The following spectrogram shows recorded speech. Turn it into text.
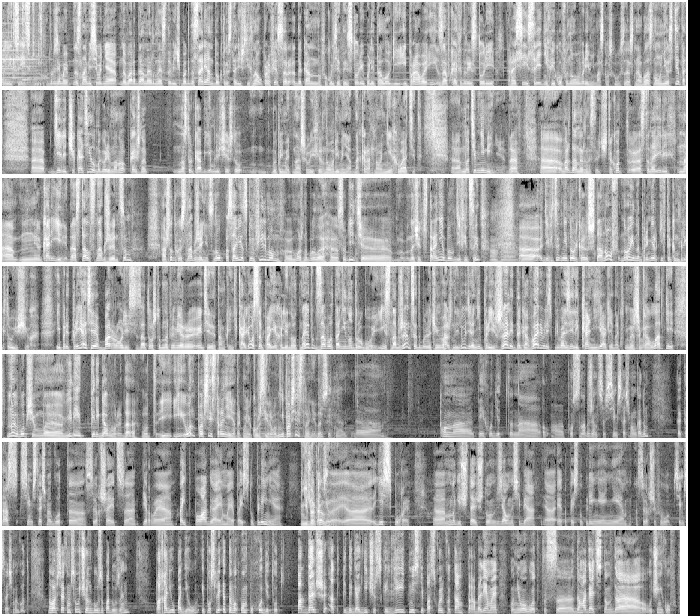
полицейский. Друзья мои, с нами сегодня Вардан Эрнестович Багдасарян, доктор исторических наук, профессор, декан факультета истории, политологии и права и завкафедры истории России средних веков и нового времени Московского государственного областного университета. Э, деле Чикатило мы говорим, но оно, конечно, настолько объемлющее, что, вы понимаете, нашего эфирного времени однократного не хватит. Э, Но тем не менее, да. Э, Вардан Эрнестович, так вот, э, остановились на карьере, да, стал снабженцем. А что такое снабженец? Ну, по советским фильмам э, можно было э, судить. э, Значит, в стране был дефицит. А, Дефицит не только штанов, но и, например, каких-то комплектующих. И предприятия боролись за то, чтобы, например, эти там какие-нибудь колеса поехали на, вот на этот завод, а не на другой. И снабженцы, это были очень важные люди, они приезжали, договаривались, привозили коньяк, я так понимаю, шоколадки. Ну и, в общем, вели переговоры, да. Вот. И, и он по всей стране, я так понимаю, курсировал. Не по всей стране, да? Действительно. э, Он э, переходит на э, пост снабженца в 1978 году. Как раз 1978 год совершается первое предполагаемое преступление. Не доказано. Есть споры. Многие считают, что он взял на себя это преступление, не совершив его. 1978 год. Но, во всяком случае, он был заподозрен, проходил по делу, и после этого он уходит вот подальше от педагогической деятельности, поскольку там проблемы у него вот с э, домогательством до учеников.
